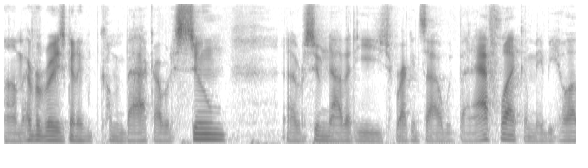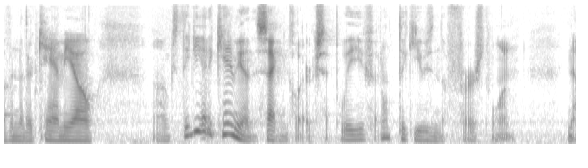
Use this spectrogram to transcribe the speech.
Um, everybody's going to be coming back, I would assume. I would assume now that he's reconciled with Ben Affleck, and maybe he'll have another cameo. Um, I think he had a cameo in the second Clerks, I believe. I don't think he was in the first one. No,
